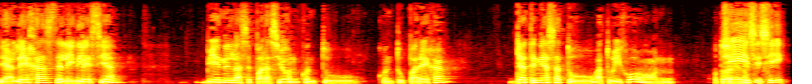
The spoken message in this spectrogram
te alejas de la iglesia, viene la separación con tu, con tu pareja. ¿Ya tenías a tu, a tu hijo o, todavía Sí, sí, sí.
